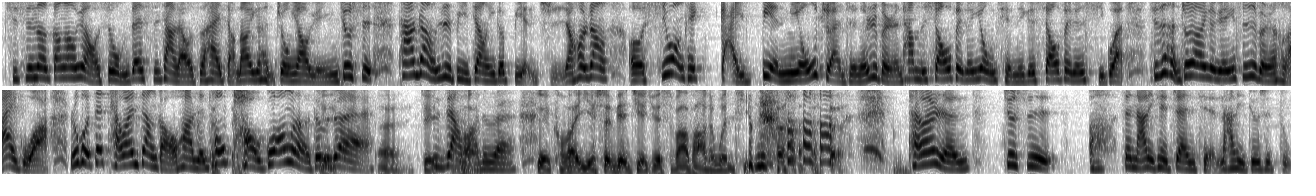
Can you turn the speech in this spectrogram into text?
其实呢，刚刚岳老师我们在私下聊的时候，还讲到一个很重要原因，就是他让日币这样一个贬值，然后让呃希望可以改变扭转整个日本人他们的消费跟用钱的一个消费跟习惯。其实很重要一个原因是日本人很爱国啊，如果在台湾这样搞的话，人通跑光了，对不对？嗯，对，是这样嘛，对不对？对，恐怕也顺便解决十八趴的问题。台湾人就是。啊，在哪里可以赚钱，哪里就是祖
